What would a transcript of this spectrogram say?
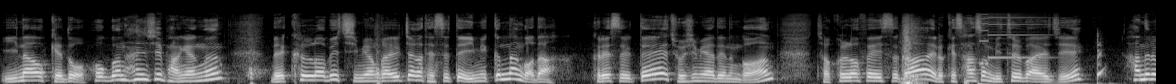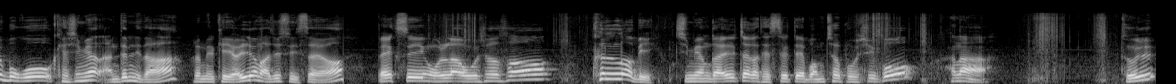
in-out 궤도 혹은 한시 방향은 내 클럽이 지면과 일자가 됐을 때 이미 끝난 거다 그랬을 때 조심해야 되는 건 저 클럽 페이스가 이렇게 사선 밑을 봐야지 하늘을 보고 계시면 안 됩니다. 그럼 이렇게 열려 맞을 수 있어요. 백스윙 올라오셔서 클럽이 지면과 일자가 됐을 때 멈춰 보시고 하나 둘셋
